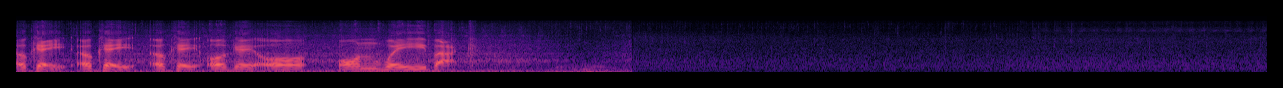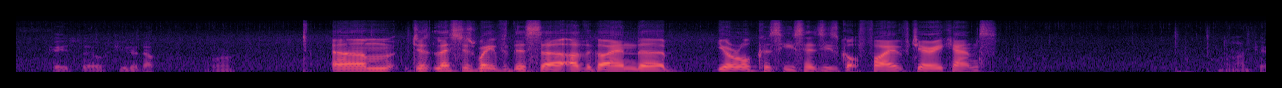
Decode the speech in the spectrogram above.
Okay, okay, okay, okay, on, on way back. Okay, so it up. Or Um, just let's just wait for this uh, other guy in the Ural because he says he's got five jerry cans. oh, okay.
